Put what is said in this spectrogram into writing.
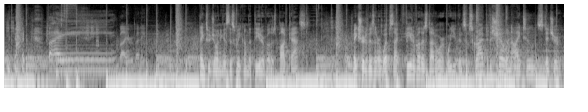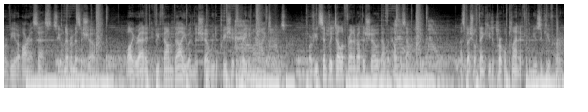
Bye. Thanks for joining us this week on the Theater of Others podcast. Make sure to visit our website, theaterofothers.org, where you can subscribe to the show in iTunes, Stitcher, or via RSS, so you'll never miss a show. While you're at it, if you found value in this show, we'd appreciate a rating on iTunes. Or if you'd simply tell a friend about the show, that would help us out too. A special thank you to Purple Planet for the music you've heard.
